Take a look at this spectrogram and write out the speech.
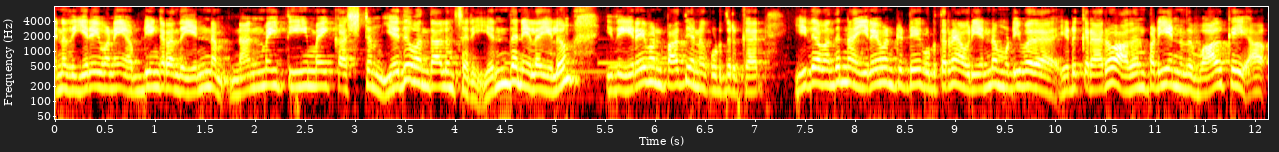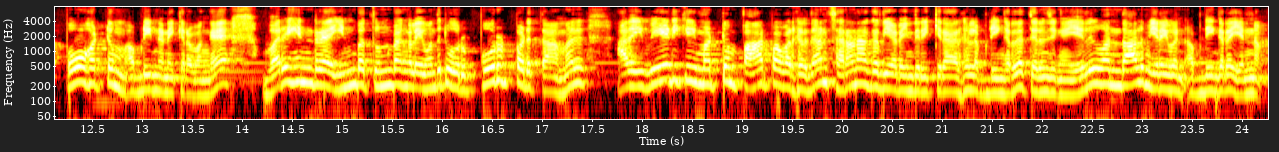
எனது இறைவனே அப்படிங்கிற அந்த எண்ணம் நன்மை தீமை கஷ்டம் எது வந்தாலும் சரி எந்த நிலையிலும் இது இறைவன் பார்த்து எனக்கு கொடுத்துருக்கார். இதை வந்து நான் இறைவன்கிட்டே கொடுத்துட்றேன் அவர் என்ன முடிவை எடுக்கிறாரோ அதன்படியே எனது வாழ்க்கை போகட்டும் அப்படின்னு நினைக்கிறவங்க வருகின்ற இன்ப துன்பங்களை வந்துட்டு ஒரு பொருட்படுத்தாமல் அதை வேடிக்கை மட்டும் பார்ப்பவர்கள் தான் சரணாகதி அடைந்திருக்கிறார்கள் அப்படிங்கிறத தெரிஞ்சுங்க. எது வந்தாலும் இறைவன் அப்படிங்கிற எண்ணம்.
